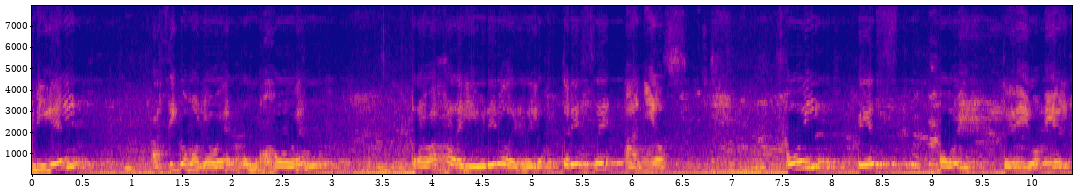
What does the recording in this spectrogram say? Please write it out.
Miguel, así como lo ven, un joven, trabaja de librero desde los 13 años. Hoy es hoy, te digo Miguel,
